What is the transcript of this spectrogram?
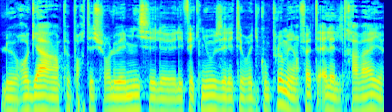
le regard un peu porté sur l'EMI, c'est les fake news et les théories du complot, mais en fait, elle, elle travaille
